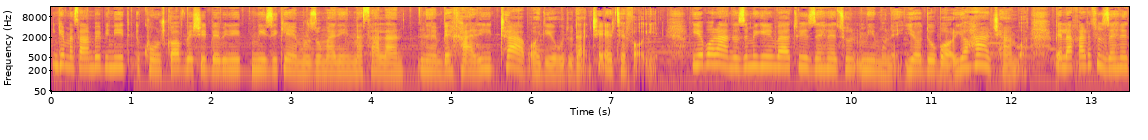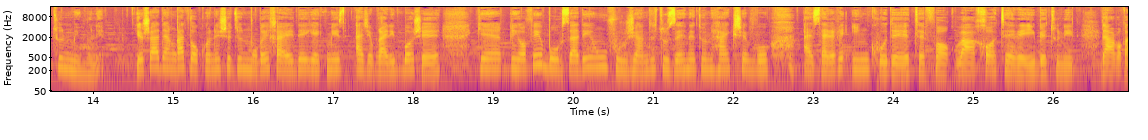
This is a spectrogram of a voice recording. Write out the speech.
اینکه مثلا ببینید کنجکاو بشید ببینید میزی که امروز اومدین مثلا بخرید چه ابعادی حدودا چه ارتفاعیه. یه بار اندازه می‌گیرین و توی ذهنتون میمونه یا دو بار یا هر چند بار. بالاخره تو ذهنتون میمونه. یا شاید انقدر واکنشتون موقع خرید یک میز عجیب غریب باشه که قیافه بغزده اون فروشنده تو ذهنتون حک و از طریق این کد اتفاق و خاطره ای بتونید در واقع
